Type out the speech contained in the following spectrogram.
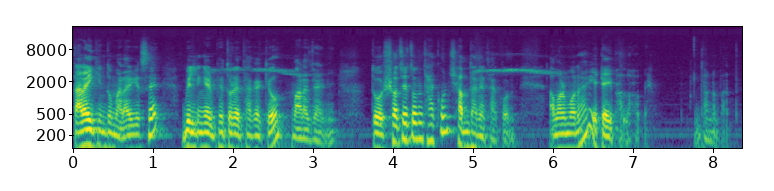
তারাই কিন্তু মারা গেছে। বিল্ডিংয়ের ভেতরে থাকা কেউ মারা যায়নি। তো সচেতন থাকুন, সাবধানে থাকুন। আমার মনে হয় এটাই ভালো হবে। ধন্যবাদ।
